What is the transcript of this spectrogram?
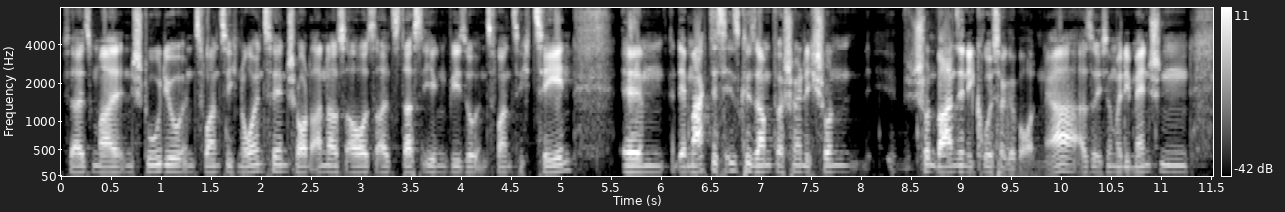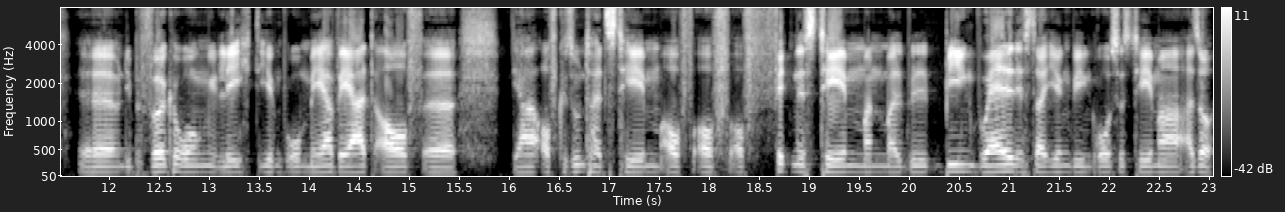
ich sage jetzt mal, ein Studio in 2019 schaut anders aus als das irgendwie so in 2010. Ähm, der Markt ist insgesamt wahrscheinlich schon schon wahnsinnig größer geworden. Ja, also ich sag mal, die Menschen, äh, die Bevölkerung legt irgendwo mehr Wert auf äh, ja, auf Gesundheitsthemen, auf, auf, auf Fitnessthemen, man mal will, being well ist da irgendwie ein großes Thema. Also,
